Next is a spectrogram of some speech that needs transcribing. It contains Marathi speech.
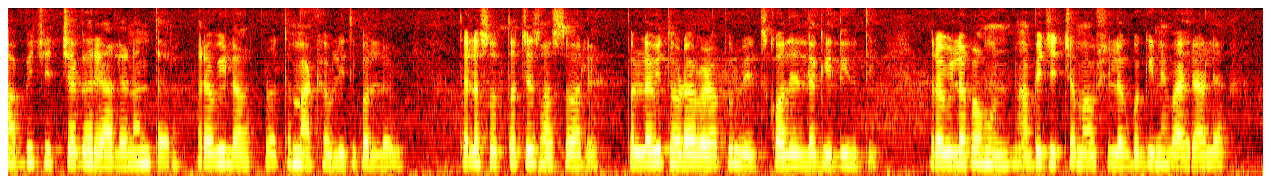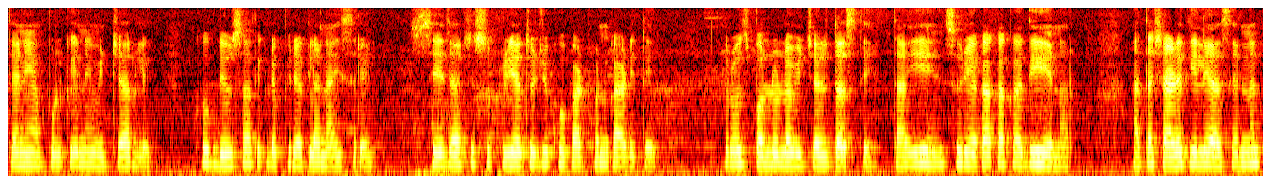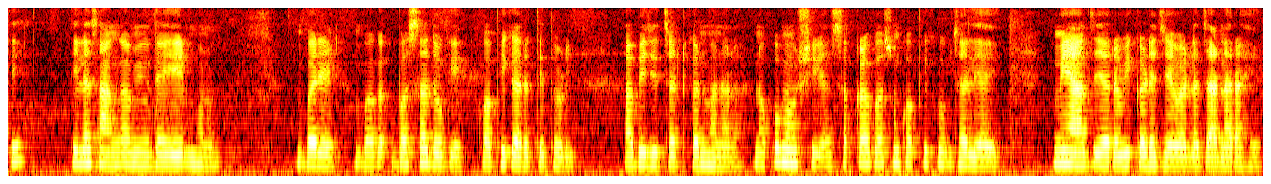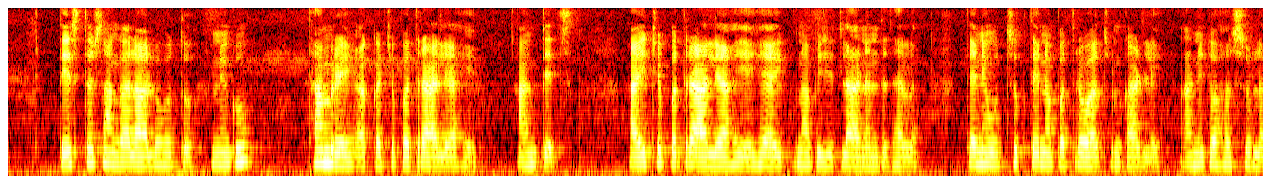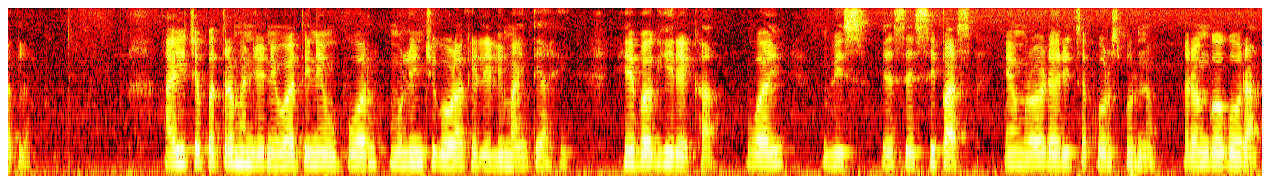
अभिजितच्या घरी आल्यानंतर रवीला प्रथम आठवली ती पल्लवी. त्याला स्वतःचेच हसू आले. पल्लवी थोड्या वेळापूर्वीच कॉलेजला गेली होती. रवीला पाहून अभिजितच्या मावशी लगबगीने बाहेर आल्या. त्याने आपुलकीने विचारले, खूप दिवसात इकडे फिरकला नाहीस रे? शेजारची सुप्रिया तुझी खूप आठवण काढीते. रोज पल्लूला विचारीत असते, ताई, सूर्यकाका कधी येणार? आता शाळेत गेली असेल ना ती? तिला सांगा मी उद्या येईल म्हणून. बरे, बसा दोघे, कॉफी करते थोडी. अभिजीत चटकन म्हणाला, नको मावशी, आज सकाळपासून कॉफी खूप झाली आहे. मी आज या रवीकडे जेवायला जाणार आहे. तेच तर सांगायला आलो होतो. निघू? थांब रे, अक्काचे पत्र आले आहे. आणतेच. आईचे पत्र आले आहे हे ऐकून अभिजीतला आनंद झाला. त्याने उत्सुकतेनं पत्र वाचून काढले आणि तो हसू लागला. आईचे पत्र म्हणजे निवळतीने तिने उपवर मुलींची गोळा केलेली माहिती आहे. हे बघ ही रेखा. वय वीस, एसएससी पास, एम्ब्रॉयडरीचा कोर्स पूर्ण, रंग गोरा,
